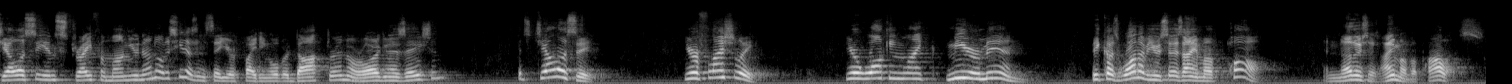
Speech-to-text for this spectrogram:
jealousy and strife among you. Now, notice he doesn't say you're fighting over doctrine or organization. It's jealousy. You're fleshly. You're walking like mere men. Because one of you says, I am of Paul, and another says, I'm of Apollos.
